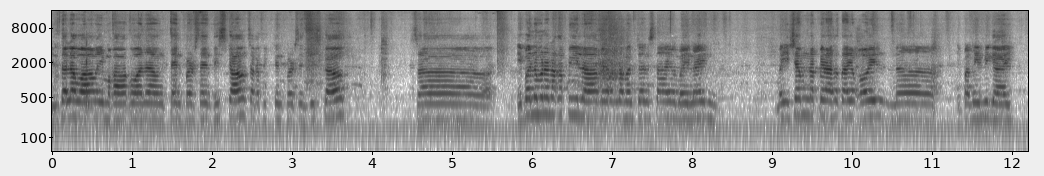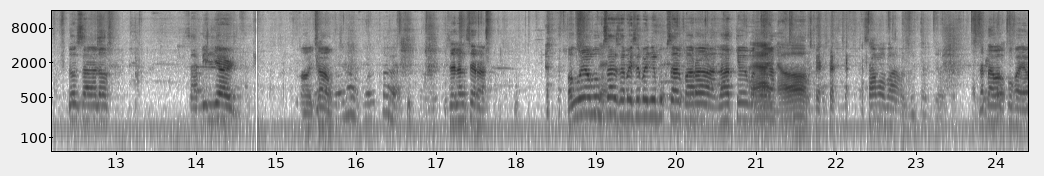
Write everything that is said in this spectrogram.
yung dalawa may makakakuha ng 10% discount, saka 15% discount. Sa iba naman na nakapila, meron naman chance tayo, may 9. May siyam na pirasa tayong oil na ipamimigay doon sa ano, sa billiard. Oh, ikaw. Isa lang sir ha. Huwag mo yung buksan, sabay-sabay yung buksan para lahat kayo Ayan, masaya. oo. Kasama ba ako dun sa job? Natawag po kayo.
